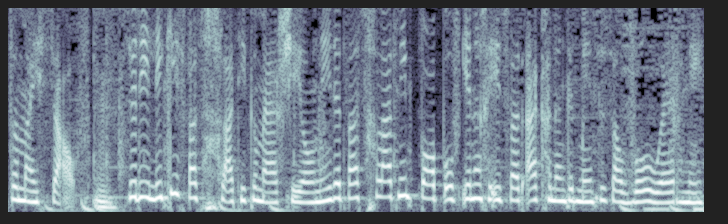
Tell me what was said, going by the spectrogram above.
vir myself. Mm. So die liedjies was glad nie kommersieel nie. Dit was glad nie pop of enige iets wat ek gedink het mense sal wil hoor nie.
